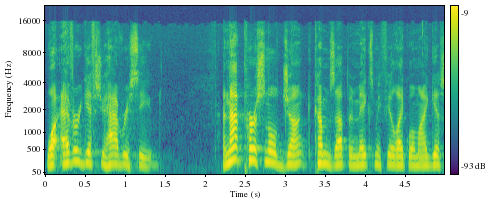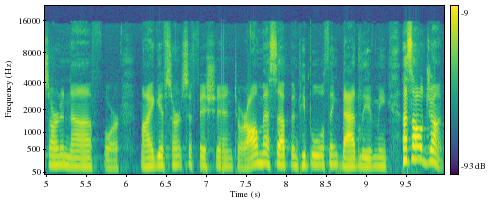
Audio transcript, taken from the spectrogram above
Whatever gifts you have received. And that personal junk comes up and makes me feel like, well, my gifts aren't enough, or my gifts aren't sufficient, or I'll mess up and people will think badly of me. That's all junk.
